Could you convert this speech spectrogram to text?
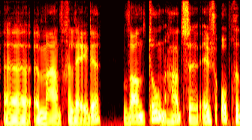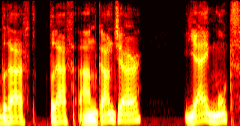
een maand geleden. Want toen had ze, heeft ze opgedragen aan Ganjar, jij moet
